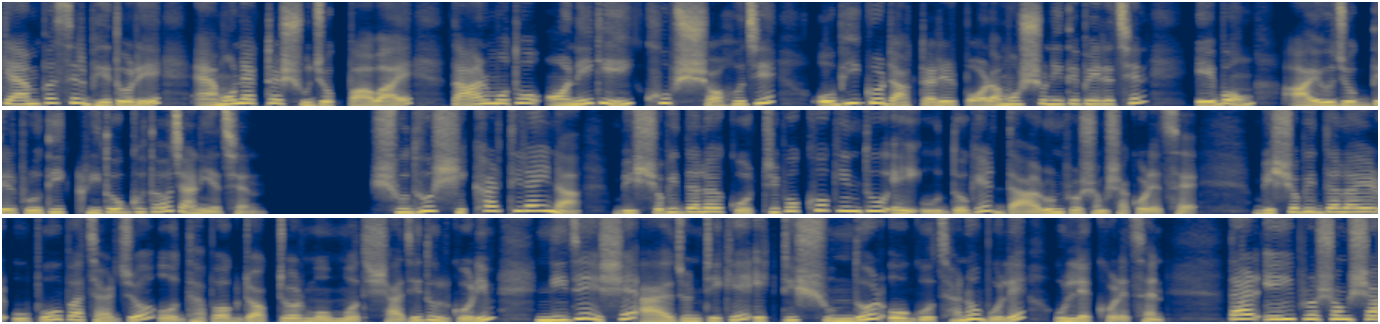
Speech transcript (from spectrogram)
ক্যাম্পাসের ভেতরে এমন একটা সুযোগ পাওয়ায় তার মতো অনেকেই খুব সহজে অভিজ্ঞ ডাক্তারের পরামর্শ নিতে পেরেছেন এবং আয়োজকদের প্রতি কৃতজ্ঞতাও জানিয়েছেন। শুধু শিক্ষার্থীরাই না, বিশ্ববিদ্যালয় কর্তৃপক্ষ কিন্তু এই উদ্যোগের দারুণ প্রশংসা করেছে। বিশ্ববিদ্যালয়ের উপ উপাচার্য অধ্যাপক ড. মোহাম্মদ সাজিদুল করিম নিজে এসে আয়োজনটিকে একটি সুন্দর ও গোছানো বলে উল্লেখ করেছেন। তার এই প্রশংসা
